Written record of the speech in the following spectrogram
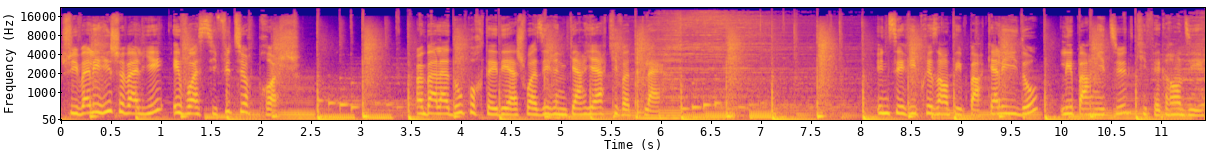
Je suis Valérie Chevalier et voici Futur Proche. Un balado pour t'aider à choisir une carrière qui va te plaire. Une série présentée par Caléido, l'épargne-étude qui fait grandir.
